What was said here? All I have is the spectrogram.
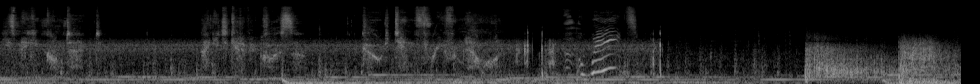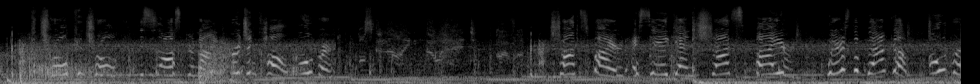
He's making contact. I need to get a bit closer. Code 10-3 from now on. Uh, wait! Control, control! This is Oscar 9. Urgent call, over! Oscar 9. Over. Shots fired! I say again, shots fired! Where's the backup? Over!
